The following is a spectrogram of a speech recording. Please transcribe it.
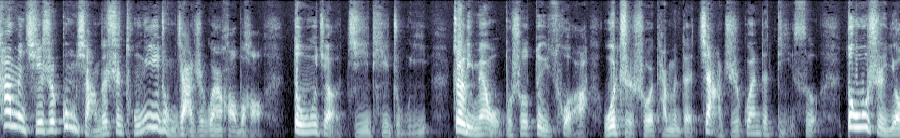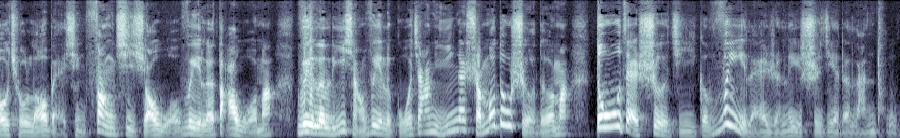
他们其实共享的是同一种价值观，好不好？都叫集体主义。这里面我不说对错啊，我只说他们的价值观的底色都是要求老百姓放弃小我，为了大我吗？为了理想，为了国家，你应该什么都舍得吗？都在设计一个未来人类世界的蓝图。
